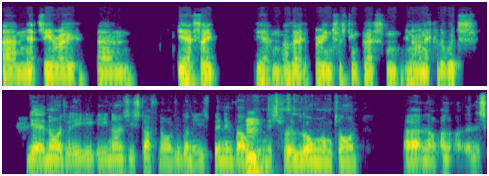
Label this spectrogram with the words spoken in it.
um, net zero. Um, yeah, so yeah, another very interesting person in our neck of the woods. Yeah, Nigel, he, he knows his stuff, Nigel, doesn't he? He's been involved Mm. in this for a long, long time. Uh, and, and it's,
